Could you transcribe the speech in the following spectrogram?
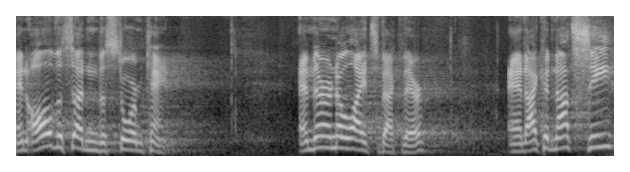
and all of a sudden the storm came. And there are no lights back there, and I could not see.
